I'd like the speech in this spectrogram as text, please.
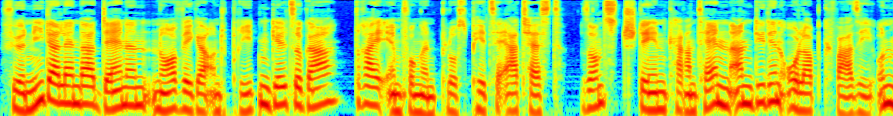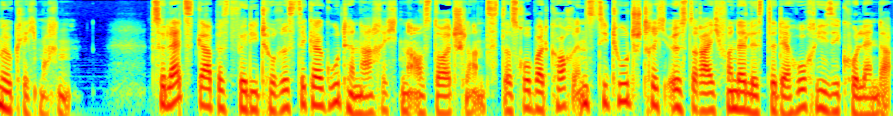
Für Niederländer, Dänen, Norweger und Briten gilt sogar drei Impfungen plus PCR-Test. Sonst stehen Quarantänen an, die den Urlaub quasi unmöglich machen. Zuletzt gab es für die Touristiker gute Nachrichten aus Deutschland. Das Robert Koch Institut strich Österreich von der Liste der Hochrisikoländer.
